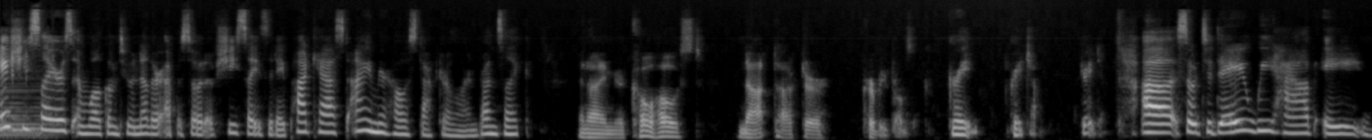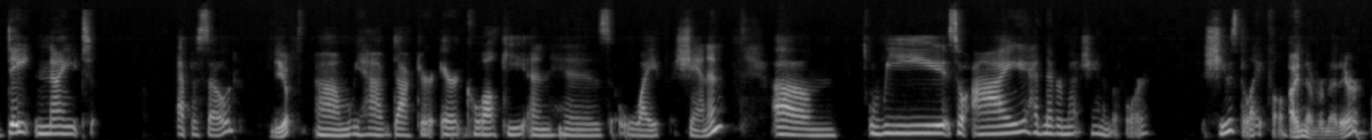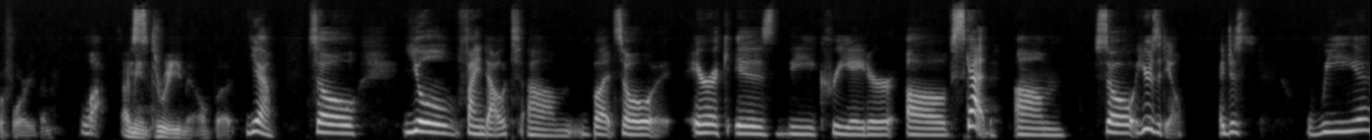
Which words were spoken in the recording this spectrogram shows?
Hey, She Slayers, and welcome to another episode of She Slays a Day podcast. I am your host, Dr. Lauryn Brunswick. And I am your co host, not Dr. Kirby Brunswick. Great, great job. Great job. Uh, so today we have a date night episode. Yep. Um, we have Dr. Erik Kowalke and his wife, Shannon. Um, we, so I had never met Shannon before. She was delightful. I'd never met Erik before, even. Well, I mean, through email, but Yeah. So you'll find out. Um, but so Erik is the creator of Sked. Um, so here's the deal. I just we,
